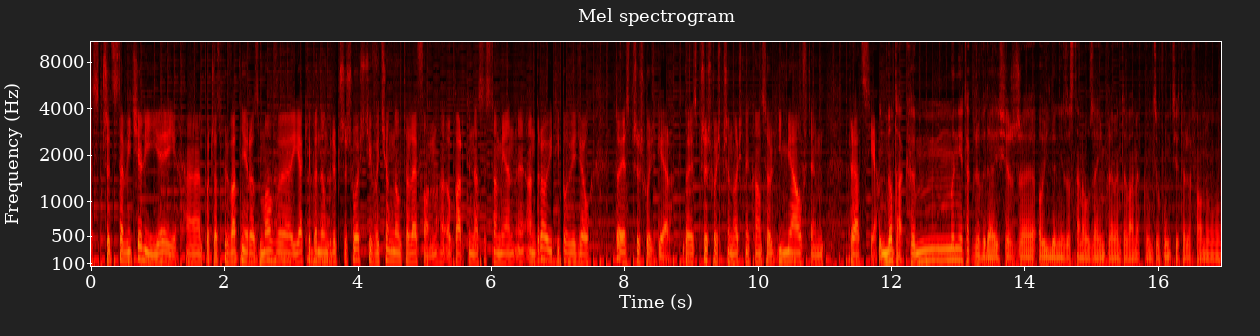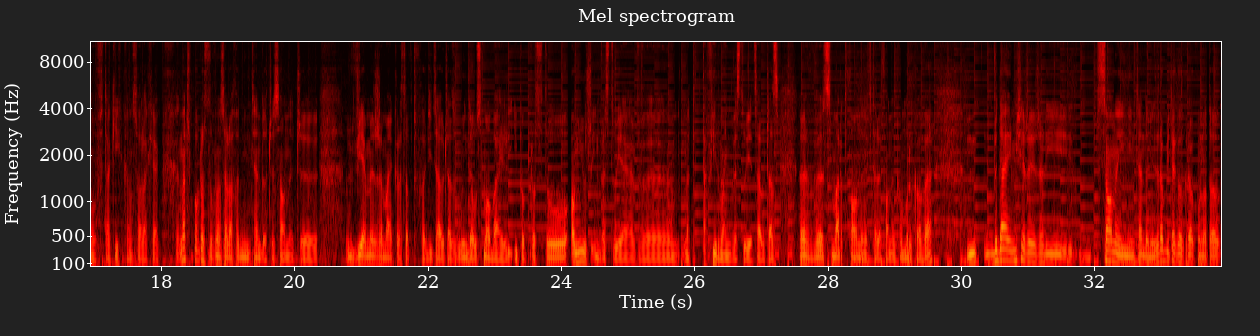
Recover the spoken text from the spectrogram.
z przedstawicieli jej e, podczas prywatnej rozmowy, jakie będą gry przyszłości, wyciągnął telefon oparty na systemie an- Android i powiedział, to jest przyszłość gier, to jest przyszłość przenośnych konsol i miał w tym rację. No tak, mnie także wydaje się, że o ile nie zostaną zaimplementowane w końcu funkcje telefonu w takich konsolach jak, znaczy po prostu konsolach od Nintendo czy Sony, czy wiemy, że Microsoft wchodzi cały czas w Windows Mobile i po prostu on już inwestuje w, znaczy ta firma inwestuje cały czas w smartfony, w telefony komórkowe. M, Wydaje mi się, że jeżeli Sony i Nintendo nie zrobi tego kroku, no to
